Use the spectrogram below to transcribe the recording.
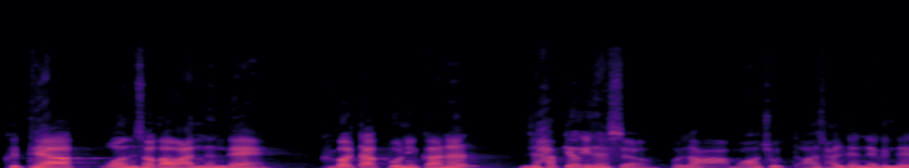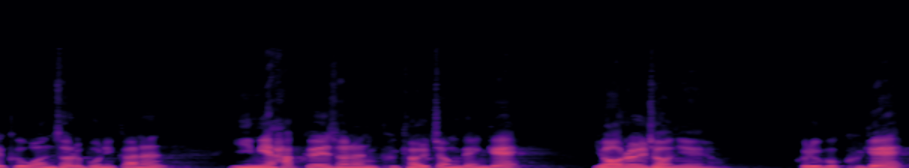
그 대학 원서가 왔는데 그걸 딱 보니까는 이제 합격이 됐어요. 그래서 아, 뭐 좋, 아, 잘 됐네. 근데 그 원서를 보니까는 이미 학교에서는 그 결정된 게 열흘 전이에요. 그리고 그게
